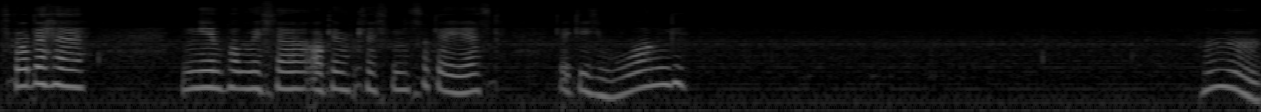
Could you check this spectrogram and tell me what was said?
Szkoda, że nie pomyślałem o tym wcześniej, co to jest? To jakiś błąd? Hmm.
